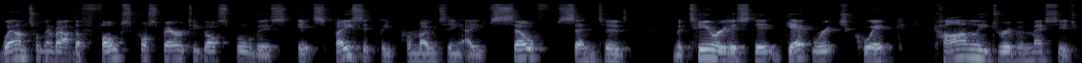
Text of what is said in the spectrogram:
when I'm talking about the false prosperity gospel. This it's basically promoting a self-centered, materialistic, get rich quick, carnally driven message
